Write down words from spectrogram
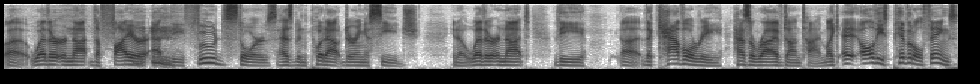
uh, whether or not the fire at the food stores has been put out during a siege, you know, whether or not the uh, the cavalry has arrived on time, like eh, all these pivotal things.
